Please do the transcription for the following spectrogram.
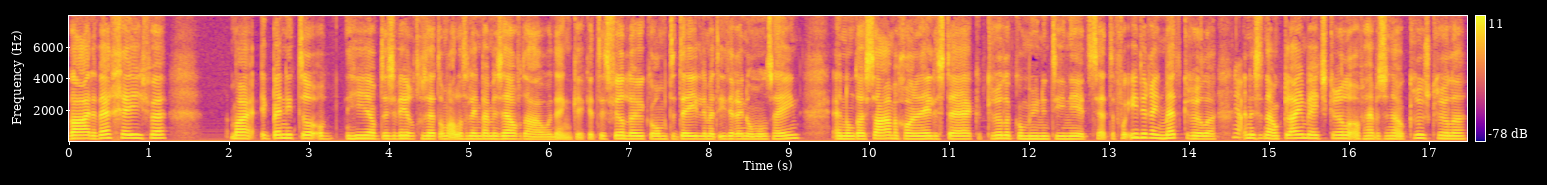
waarde weggeven. Maar ik ben niet op, hier op deze wereld gezet om alles alleen bij mezelf te houden, denk ik. Het is veel leuker om te delen met iedereen om ons heen. En om daar samen gewoon een hele sterke krullencommunity neer te zetten. Voor iedereen met krullen. Ja. En is het nou een klein beetje krullen of hebben ze nou cruisekrullen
